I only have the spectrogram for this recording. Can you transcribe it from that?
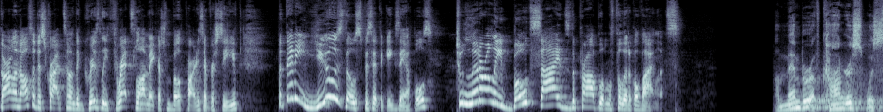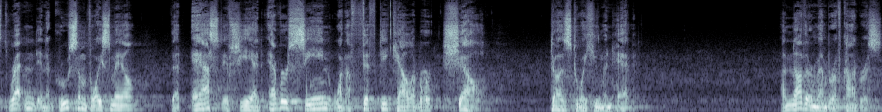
Garland also described some of the grisly threats lawmakers from both parties have received, but then he used those specific examples to literally both sides the problem of political violence. A member of Congress was threatened in a gruesome voicemail that asked if she had ever seen what a 50 caliber shell does to a human head. Another member of Congress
